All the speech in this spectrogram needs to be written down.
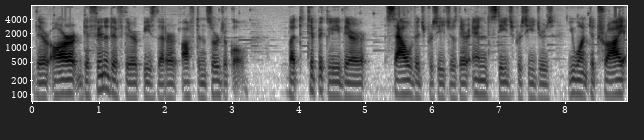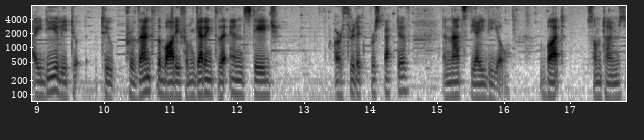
there are definitive therapies that are often surgical, but typically they're salvage procedures, they're end stage procedures. You want to try ideally to, to prevent the body from getting to the end stage arthritic perspective, and that's the ideal. But sometimes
